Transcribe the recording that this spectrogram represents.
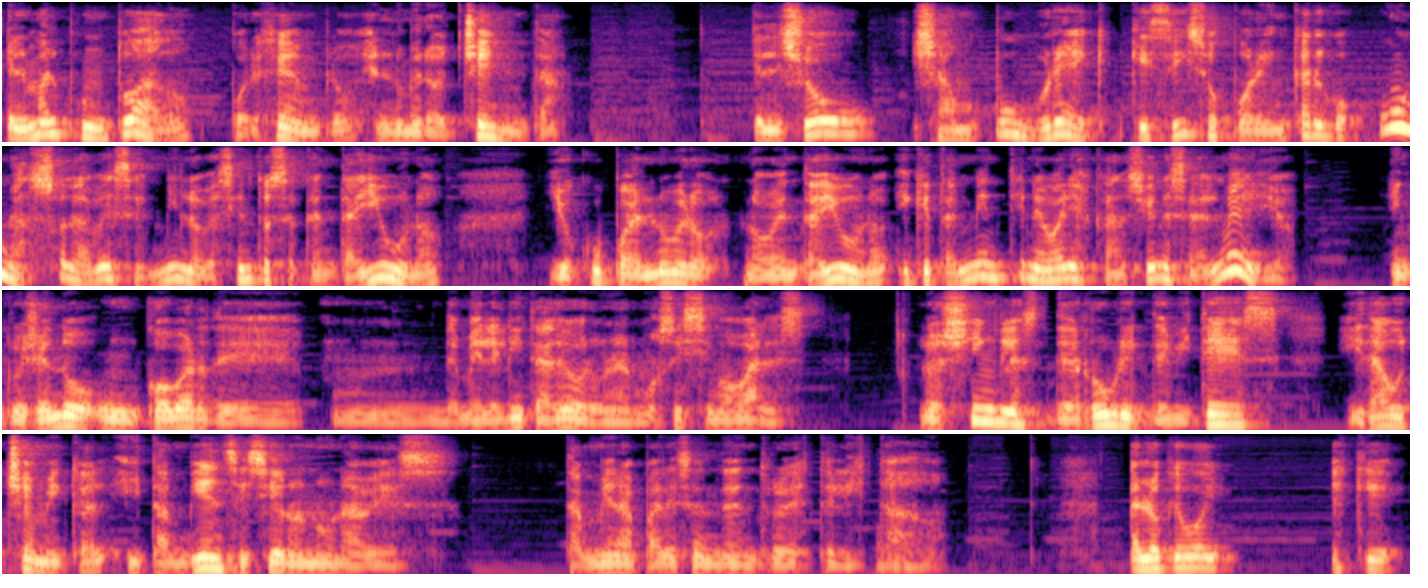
El mal puntuado, por ejemplo, el número 80. El show Shampoo Break, que se hizo por encargo una sola vez en 1971 y ocupa el número 91 y que también tiene varias canciones en el medio, incluyendo un cover de, de Melenita de Oro, un hermosísimo vals. Los jingles de Rubric de Vitesse y Dow Chemical y también se hicieron una vez. También aparecen dentro de este listado. A lo que voy es que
